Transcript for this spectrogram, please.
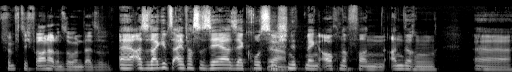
50 Frauen hat und so. Und also, Äh, also da gibt's einfach so sehr, sehr große Ja. Schnittmengen auch noch von anderen äh,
